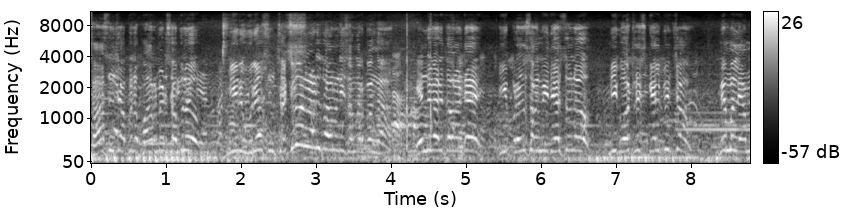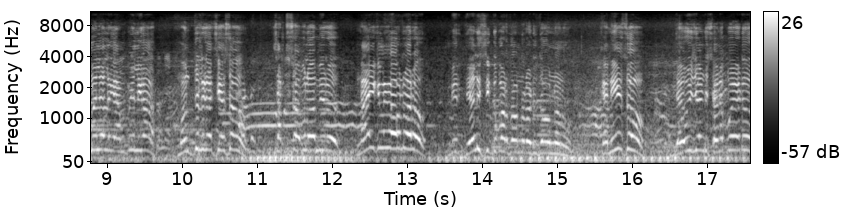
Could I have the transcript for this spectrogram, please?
శాసనసభ్యులు పార్లమెంట్ సభ్యులు మీరు ఉరేసిన సచివాలను అడుగుతామని ఈ సందర్భంగా. ఎందుకు అడుగుతామంటే ఈ ప్రజాస్వామ్య దేశంలో మీకు ఓట్లేసి గెలిపించాం. మిమ్మల్ని ఎమ్మెల్యేలుగా ఎంపీలుగా మంత్రులుగా చేశాం. చట్టసభలో మీరు నాయకులుగా ఉన్నారు. మీరు దేని సిగ్గుపడతా ఉన్నారు అడుగుతా ఉన్నాను. కనీసం దైవజండి చనిపోయాడు.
